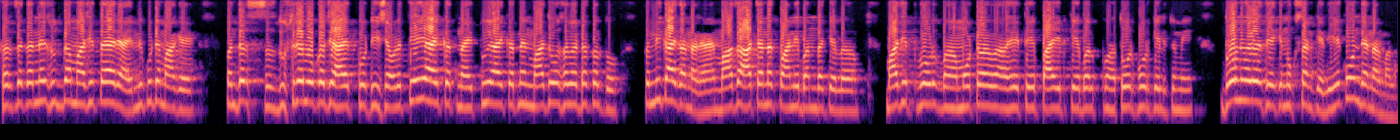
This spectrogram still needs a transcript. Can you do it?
खर्च करण्याची सुद्धा माझी तयारी आहे. मी कुठे मागे? पण जर दुसरे लोक जे आहेत पोटी पोटिशावाले तेही ऐकत नाही तूही ऐकत नाही माझ्यावर सगळं ढकलतो. तर मी काय करणार आहे? माझं अचानक पाणी बंद केलं. माझी फोड मोटर हे ते पाईप केबल तोडफोड केली तुम्ही. दोन वेळेस हे की नुकसान केली. हे कोण देणार मला?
